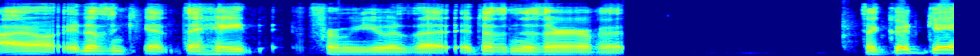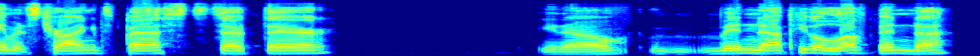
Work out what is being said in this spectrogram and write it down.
I don't. It doesn't get the hate from you that it doesn't deserve it. It's a good game. It's trying its best. It's out there. You know, Midna. People love Minda.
